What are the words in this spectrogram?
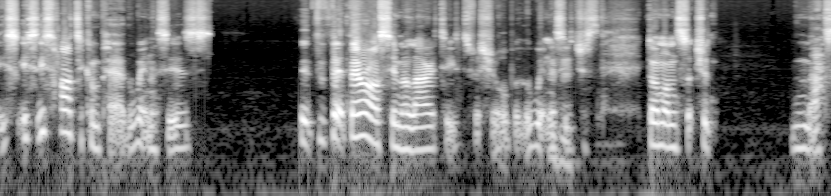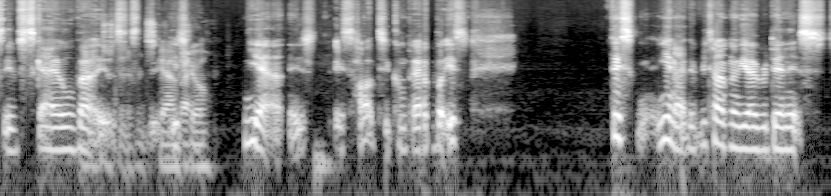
it's it's it's hard to compare. The witnesses, it, there are similarities for sure, but the witness mm-hmm. is just done on such a massive scale that just it's a different scale, it's- sure. yeah, it's it's hard to compare, but it's this you know the Return of the Obra Dinn. It's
